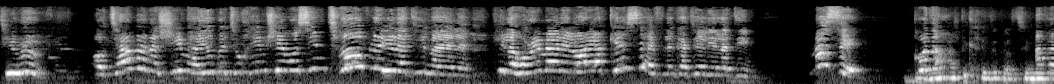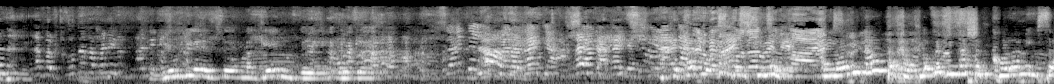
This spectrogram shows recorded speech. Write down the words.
תראו, אותם אנשים היו בטוחים שהם עושים טוב לילדים האלה, כי להורים האלה לא היה כסף לגדל ילדים. מה זה? כבוד ה- אל תקחי את זה ברצינות. אבל, כבוד הרבנית, אני... תביאו לי איזה מגן ואיזה... בסדר, אבל רגע, עכשיו... רגע, רגע, שנייה. אני לא מבינה אותך, את לא מבינה שכל הממסד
